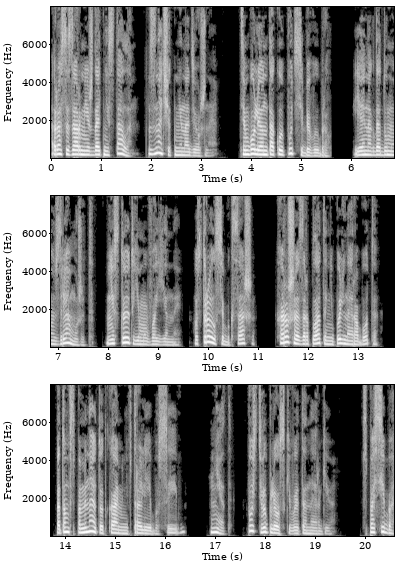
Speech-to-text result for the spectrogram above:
Раз из армии ждать не стала, значит, ненадежная. Тем более он такой путь себе выбрал. Я иногда думаю, зря, может. Не стоит ему в военные. Устроился бы к Саше, Хорошая зарплата, не пыльная работа. Потом вспоминаю тот камень в троллейбус и... Нет, пусть выплескивает энергию. «Спасибо,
